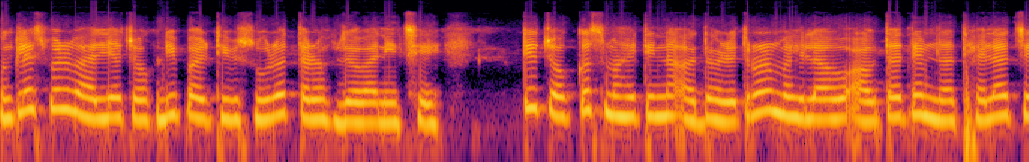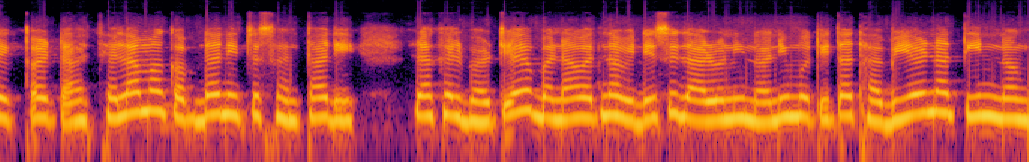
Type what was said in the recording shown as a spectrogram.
અંકલેશ્વર વાલિયા ચોકડી પરથી સુરત તરફ જવાની છે. તે ચોક્કસ માહિતીના આધારે ત્રણ મહિલાઓ આવતા તેમના થેલા ચેક કરતા થેલામાં કપડા નીચે સંતાડી રાખેલ ભારતીય બનાવટના વિદેશી દારૂની નાની મોટી તથા બિયરના તીન નંગ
